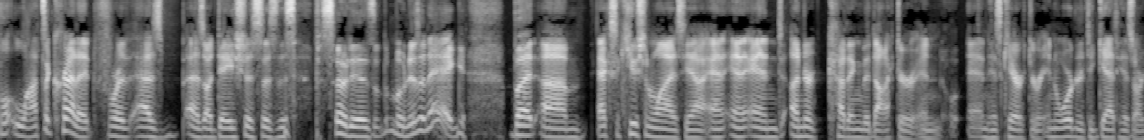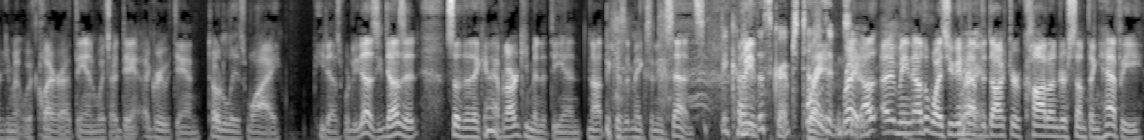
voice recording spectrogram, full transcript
lots of credit for as as audacious as this episode is. The moon is an egg, but um, execution wise, yeah, and, and and undercutting the doctor and and his character in order to get his argument with Clara at the end, which I Dan, agree with Dan totally is why. He does what he does. He does it so that they can have an argument at the end, not because it makes any sense. Because I mean, the script tells right, him to. Right. I, I mean, otherwise you could have the doctor caught under something heavy,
